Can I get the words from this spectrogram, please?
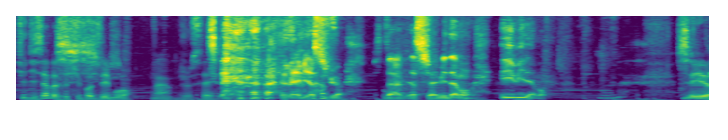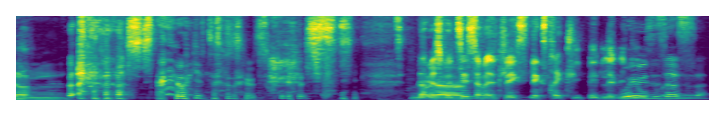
Tu dis ça parce que tu votes Zemmour, hein, je sais. bien sûr, bien sûr, évidemment, évidemment. Mais euh... oui, non, parce que tu sais, euh, ça va être l'extrait clippé de la vidéo. Oui, oui c'est ça, c'est ça.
